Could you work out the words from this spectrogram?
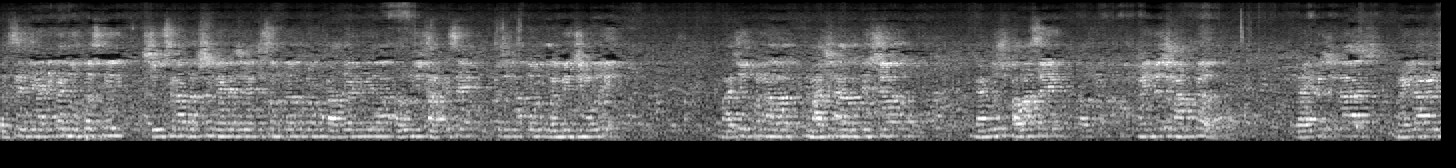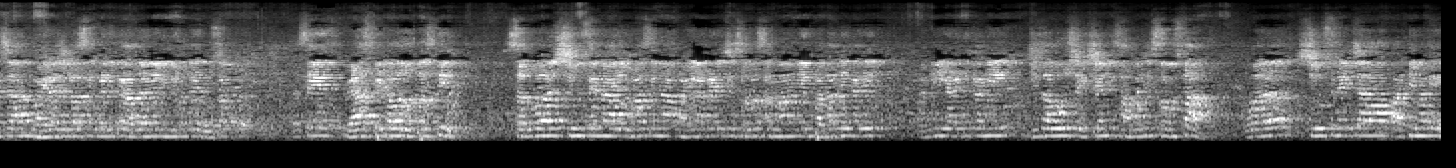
तसेच या ठिकाणी उपस्थित शिवसेना दक्षिण मराठा जिल्ह्याचे संपर्क प्रमुख आदरणीय अरुणजी सारखे साहेब उपजिल्हा प्रमुख रमेशजी मोरे माजी उपनगर माजी नगराध्यक्ष गांधीजी पवारसाहेब तालुका प्रमुख महेंद्रजी मानकर रायगड जिल्हा महिला आघाडीच्या महिला जिल्हा संघटनेचे आदरणीय तसेच व्यासपीठावर उपस्थित सर्व शिवसेना युवासेना महिला आघाडीचे सर्व सन्माननीय पदाधिकारी आणि या ठिकाणी जिजाऊ शैक्षणिक सामाजिक संस्था व शिवसेनेच्या पाठीमागे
